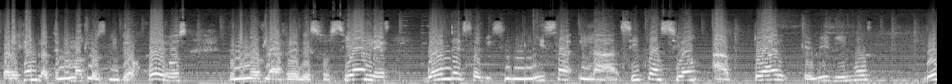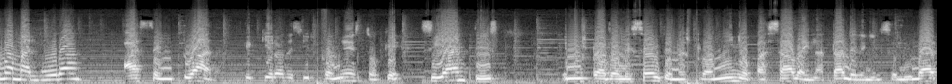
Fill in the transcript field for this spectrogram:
Por ejemplo tenemos los videojuegos tenemos las redes sociales donde se visibiliza la situación actual que vivimos de una manera acentuada. ¿qué quiero decir con esto? que si antes nuestro adolescente, nuestro niño pasaba en la tablet, en el celular,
